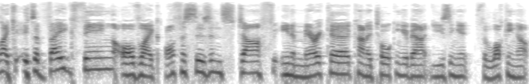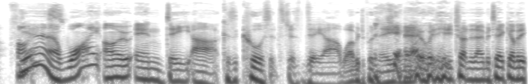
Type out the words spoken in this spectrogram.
like it's a vague thing of like offices and stuff in America kind of talking about using it for locking up phones. Yeah, Y O N D R, because of course it's just D R. Why would you put an E yeah. in there when you're trying to name a tech company?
